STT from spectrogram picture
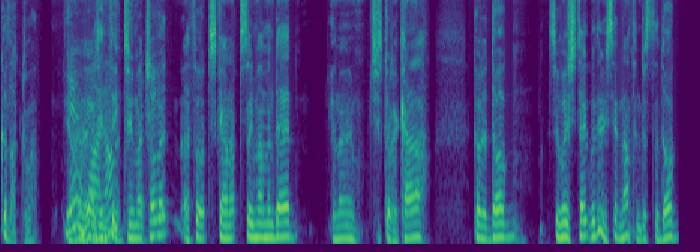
good luck to her. Yeah, know, I didn't not? think too much of it. I thought she's going up to see mum and dad. You know, she's got a car, got a dog. So where'd she take with her? He said, nothing, just the dog.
